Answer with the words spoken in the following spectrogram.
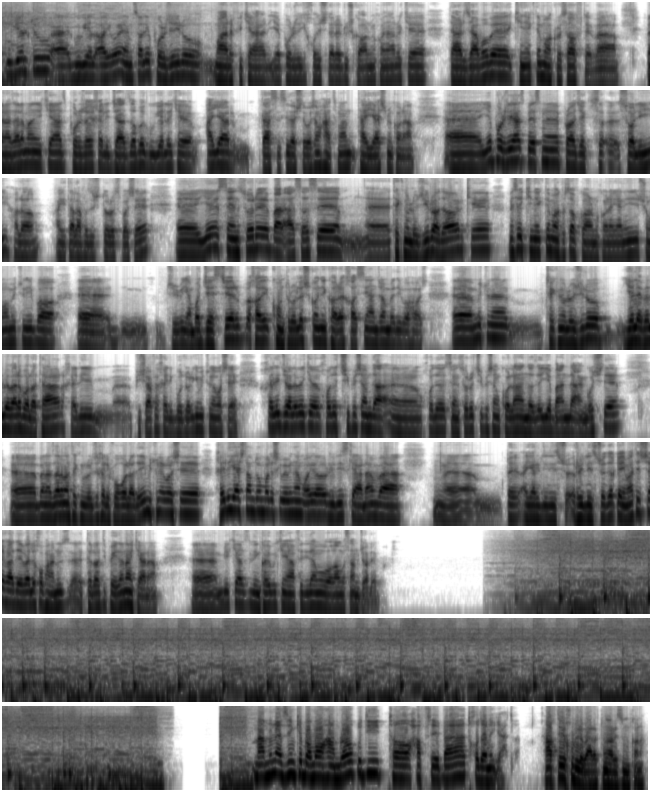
گوگل تو Google I/O امسال یه پروژه‌ای رو معرفی کرد یه پروژه‌ای که خودش داره روش کار می‌کنه رو که در جواب Kinect مایکروسافته و به نظر من یکی از پروژه خیلی جذاب گوگل که اگر دسترسی داشته باشم حتما تهیهش می‌کنم. یه پروژه هست به اسم پراجکت سولی. حالا اگه تلفظش درست باشه یه سنسور بر اساس تکنولوژی رادار که مثل کینکت مایکروسافت کار می‌کنه. یعنی شما می‌تونی با چجوری بگم با جستر بخوای کنترلش کنی کارهای خاصی انجام بدی باهاش. می‌تونه تکنولوژی رو یه لول ببره بالاتر. خیلی پیشرفت خیلی بزرگی می‌تونه باشه. خیلی جالبه که خود chip ش هم خود سنسور و chip ش هم کلا اندازه یه بند انگشته. به نظر من تکنولوژی خیلی فوق العاده ای می‌تونه باشه. خیلی گشتم دنبالش که ببینم آیا release کردن و اگر release شده قیمتش چقدره؟ ولی خب هنوز اطلاعاتی پیدا نکردم. یکی از لینک هایی بود که این هفته دیدم و واقعا واسم جالب بود. ممنون از اینکه با ما همراه بودید. تا هفته بعد خدا نگهدار. هفته خوبی رو براتون آرزو می‌کنم.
